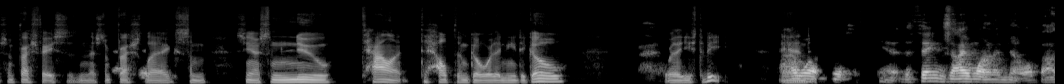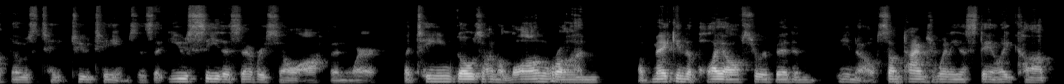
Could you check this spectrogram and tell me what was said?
some fresh faces and there's some fresh legs, some you know some new talent to help them go where they need to go, where they used to be. And, I want you know, the things I want to know about those t- two teams is that you see this every so often where a team goes on a long run of making the playoffs for a bit and you know sometimes winning a Stanley Cup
